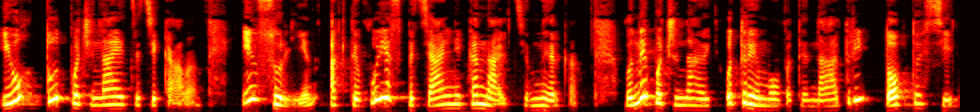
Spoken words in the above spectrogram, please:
І от тут починається цікаве. Інсулін активує спеціальні канальці в нирках. Вони починають отримувати натрій, тобто сіль.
